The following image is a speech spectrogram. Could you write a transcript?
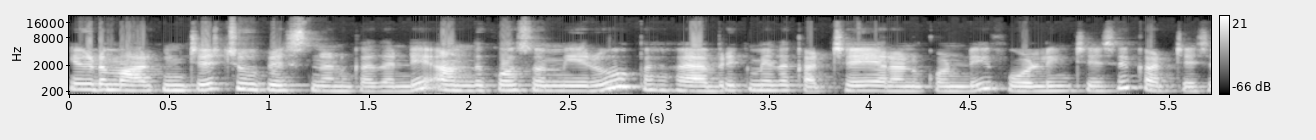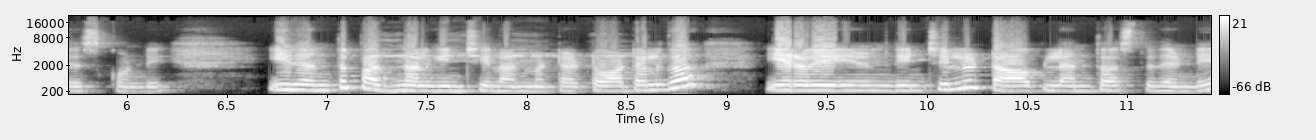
ఇక్కడ మార్కింగ్ చేసి చూపిస్తున్నాను కదండి. అందుకోసం మీరు ఫ్యాబ్రిక్ మీద కట్ చేయాలనుకోండి ఫోల్డింగ్ చేసి కట్ చేసేసుకోండి. ఇదంతా పద్నాలుగు ఇంచీలు అనమాట టోటల్గా ఇరవై ఎనిమిది ఇంచీలు టాప్ లెంత్ వస్తుందండి.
